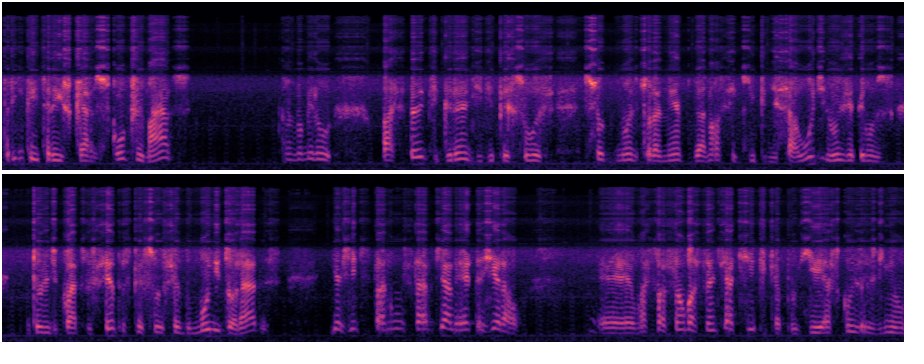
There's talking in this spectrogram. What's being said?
33 casos confirmados, um número bastante grande de pessoas sob monitoramento da nossa equipe de saúde. Hoje já temos em torno de 400 pessoas sendo monitoradas e a gente está num estado de alerta geral. É uma situação bastante atípica, porque as coisas vinham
